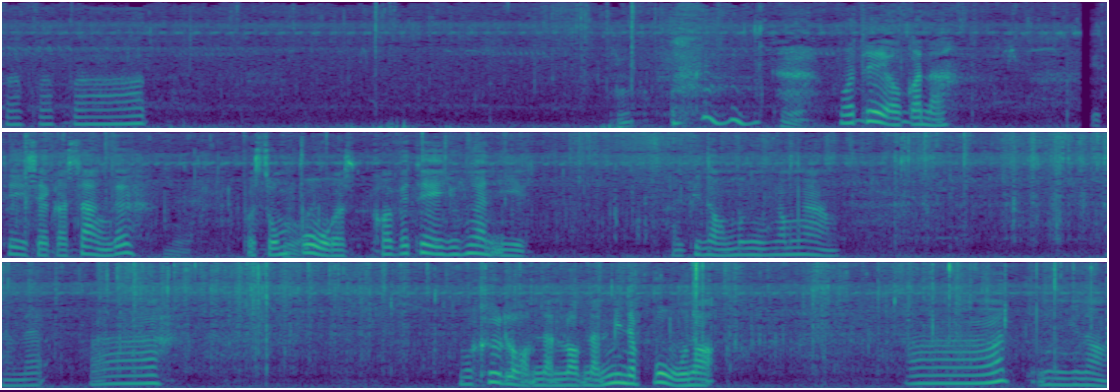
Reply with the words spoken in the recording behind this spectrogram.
ป๊าดป๊าดป๊าด ว่าเทออกก่อนนะสิเทใส่กระสังเด้อเนี่ยผสมปูกับคอยไปเทอยู่เฮือนอีก ให้พี่น้องมึงงามๆนั่นแหละว้าว่าคือหลอมนั้นหลอมนั้นมีแต่ปูเนาะอ้าดมึงพี่น้อง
